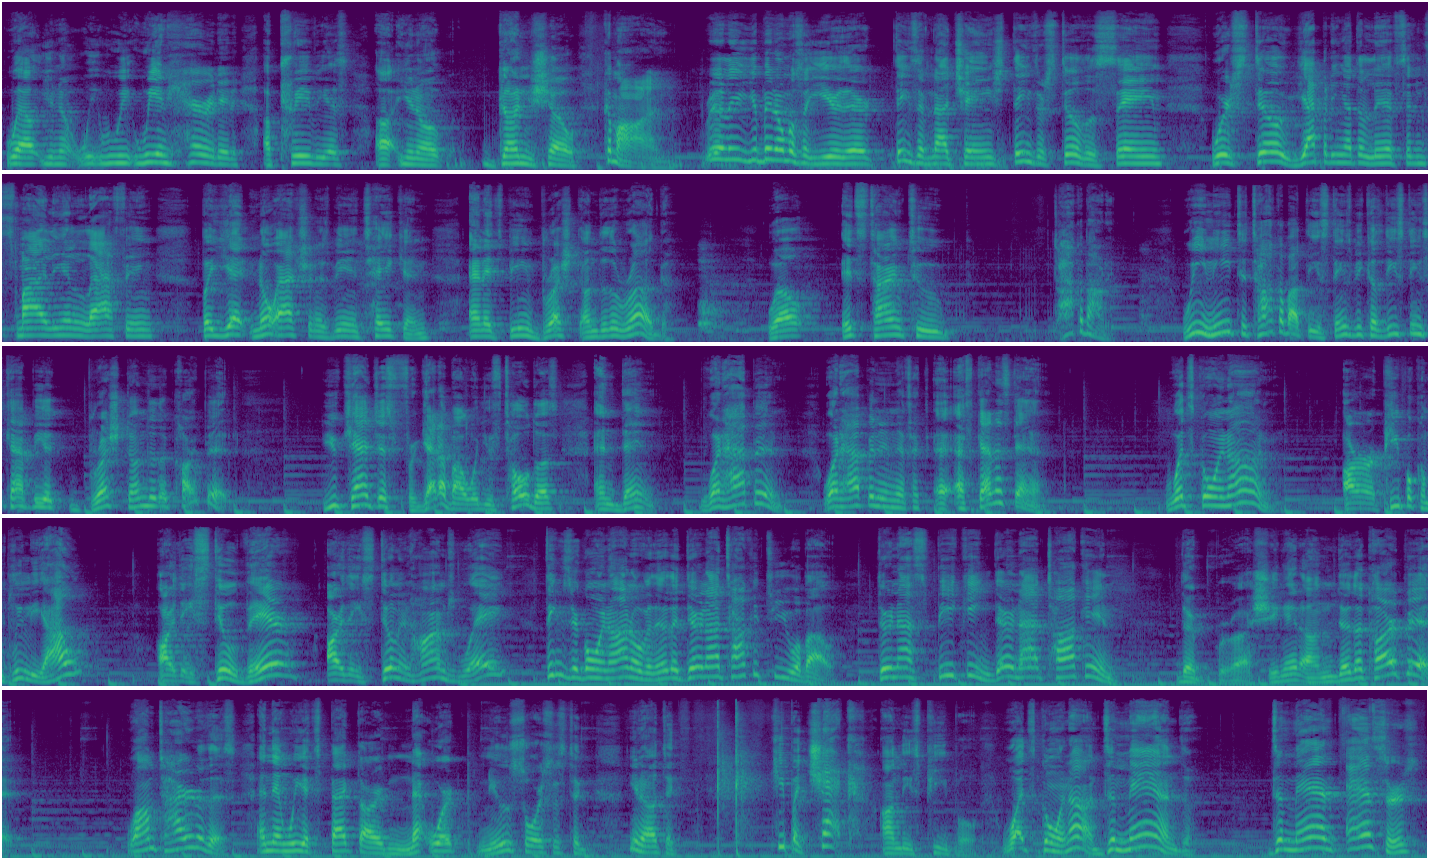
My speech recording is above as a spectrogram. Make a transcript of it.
well, you know, we, we, we inherited a previous, uh, you know, gun show. Come on. Really? You've been almost a year there. Things have not changed. Things are still the same. We're still yapping at the lips and smiling and laughing, but yet no action is being taken and it's being brushed under the rug. Well, it's time to talk about it. We need to talk about these things because these things can't be uh, brushed under the carpet. You can't just forget about what you've told us and then what happened? What happened in uh, Afghanistan? What's going on? Are our people completely out? Are they still there? Are they still in harm's way? Things are going on over there that they're not talking to you about. They're not speaking. They're not talking. They're brushing it under the carpet. Well, I'm tired of this. And then we expect our network news sources to, you know, to keep a check on these people. What's going on? Demand. Demand answers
